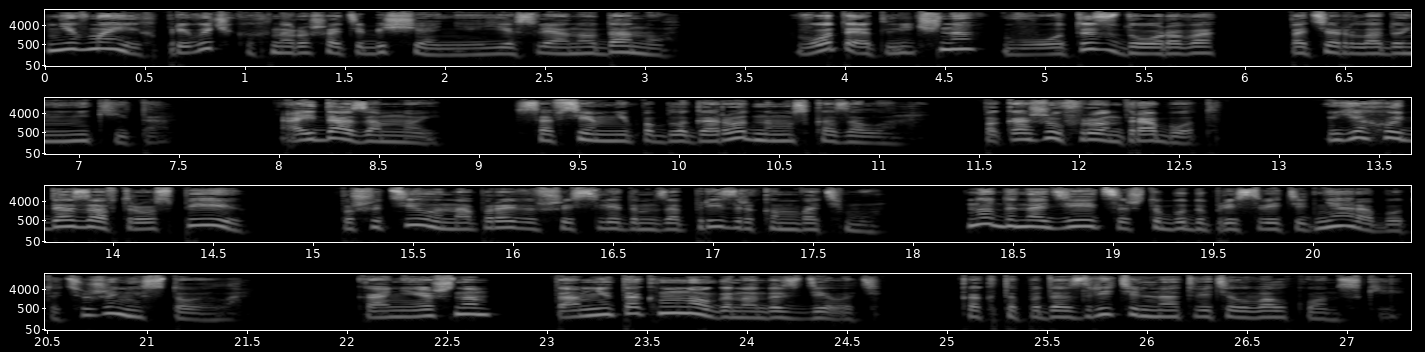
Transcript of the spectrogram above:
не в моих привычках нарушать обещание, если оно дано». «Вот и отлично, вот и здорово», — потер ладони Никита. «Айда за мной», Совсем не по-благородному сказал он. Покажу фронт работ. Я хоть до завтра успею, пошутила, направившись следом за призраком во тьму. Но да надеяться, что буду при свете дня работать, уже не стоило. Конечно, там не так много надо сделать, как-то подозрительно ответил Волконский.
